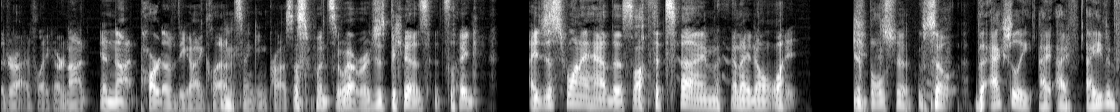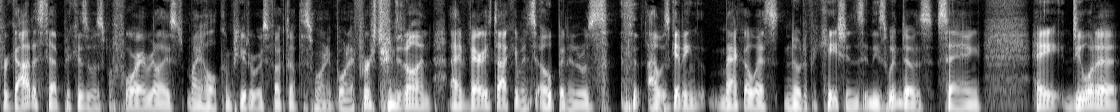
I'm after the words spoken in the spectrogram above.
the drive, like are not and not part of the iCloud Hmm. syncing process whatsoever. Just because it's like I just want to have this all the time, and I don't want your bullshit. So the actually, I, I I even forgot a step because it was before I realized my whole computer was fucked up this morning. But when I first turned it on, I had various documents open, and it was I was getting Mac OS notifications in these windows saying, "Hey, do you want to?"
